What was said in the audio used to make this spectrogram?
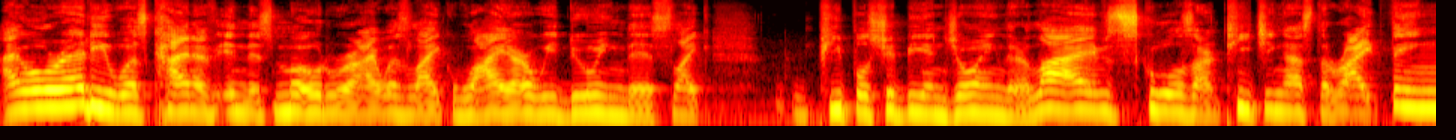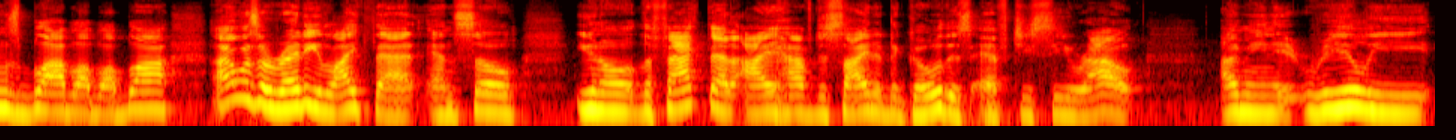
I already was kind of in this mode where I was like, why are we doing this? Like people should be enjoying their lives. Schools aren't teaching us the right things, blah blah blah blah. I was already like that. And so, you know, the fact that I have decided to go this FGC route, I mean, it really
